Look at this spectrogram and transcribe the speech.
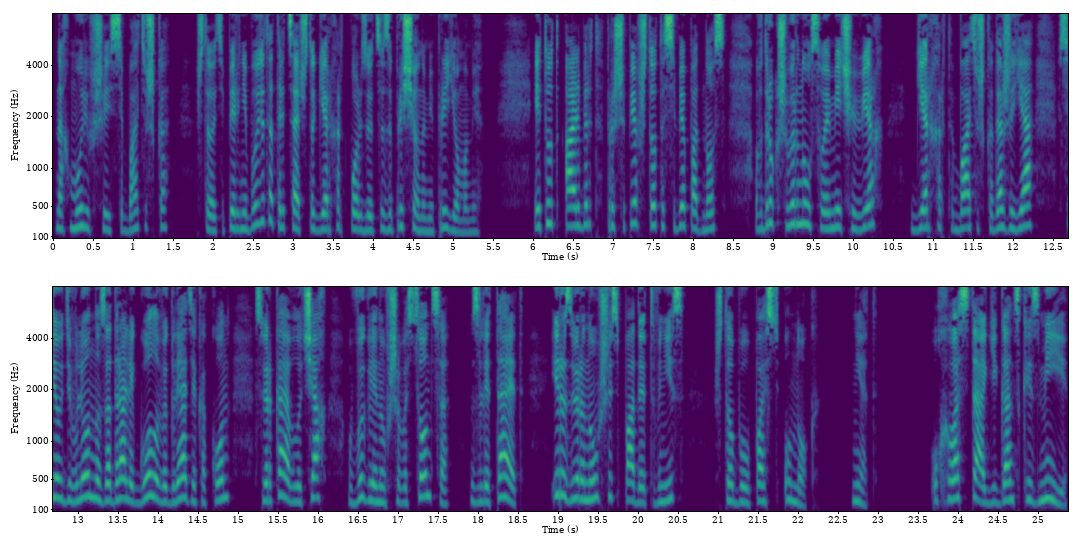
нахмурившиеся батюшка. Что, теперь не будет отрицать, что Герхард пользуется запрещенными приемами? И тут Альберт, прошипев что-то себе под нос, вдруг швырнул свой меч вверх. Герхард, батюшка, даже я, все удивленно задрали головы, глядя, как он, сверкая в лучах выглянувшего солнца, взлетает и, развернувшись, падает вниз, чтобы упасть у ног. Нет, у хвоста гигантской змеи,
